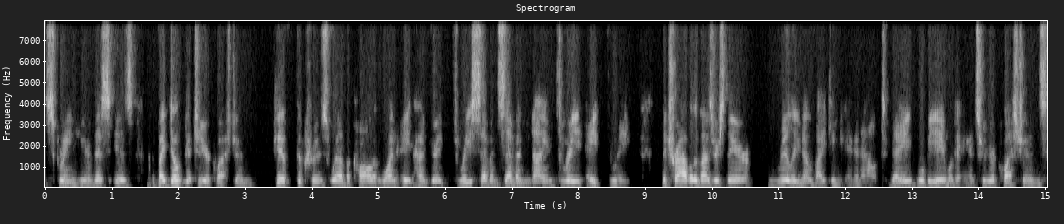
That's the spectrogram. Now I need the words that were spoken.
screen here. This is, if I don't get to your question, give the Cruise Web a call at 1 800 377 9383. The travel advisors there really know Viking in and out. They will be able to answer your questions,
